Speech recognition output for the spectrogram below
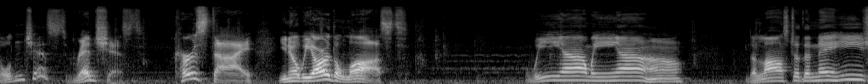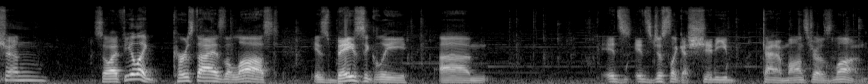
Golden chest? Red chest. Cursed eye. You know, we are the lost. We are, we are the lost of the nation. So I feel like Cursed Eye as the Lost is basically, um, it's it's just like a shitty kind of Monstro's Lung,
